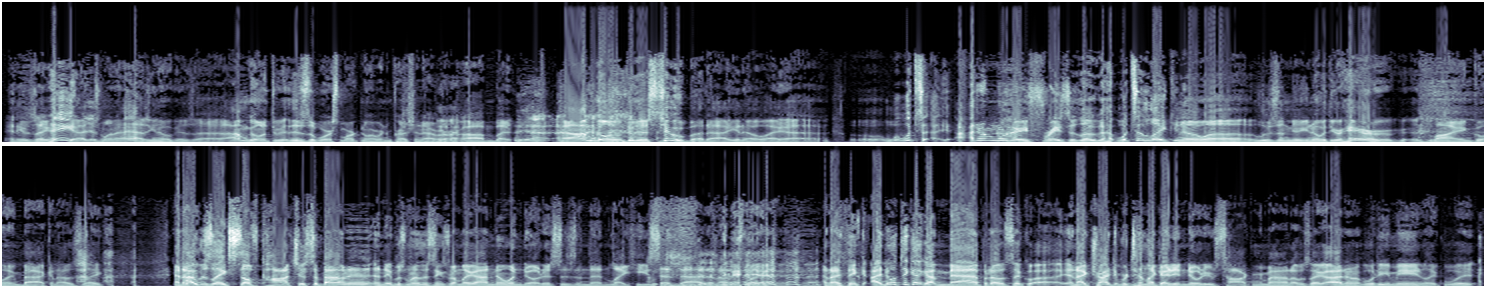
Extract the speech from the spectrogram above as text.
and he was like, "Hey, I just want to ask, you know, because uh, I'm going through. This is the worst Mark Normand impression ever. Yeah. Um, but Yeah. uh, I'm going through this too. But uh, you know, I uh, what's I don't know how you phrased it. What's it like, you know, uh, losing your, you know, with your hair line going back? And I was like. And I was like self conscious about it, and it was one of those things where I'm like, ah, no one notices. And then like he said that, and I was like, and I think I don't think I got mad, but I was like, uh, and I tried to pretend like I didn't know what he was talking about. I was like, I don't. What do you mean? Like what?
